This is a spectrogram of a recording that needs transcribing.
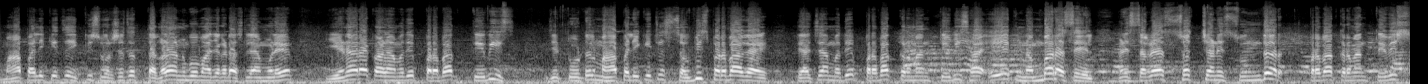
महापालिकेचं एकवीस वर्षाचा तगडा अनुभव माझ्याकडे असल्यामुळे येणाऱ्या काळामध्ये प्रभाग तेवीस जे टोटल महापालिकेचे सव्वीस प्रभाग आहे त्याच्यामध्ये प्रभाग क्रमांक तेवीस हा एक नंबर असेल. आणि सगळ्यात स्वच्छ आणि सुंदर प्रभाग क्रमांक तेवीस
